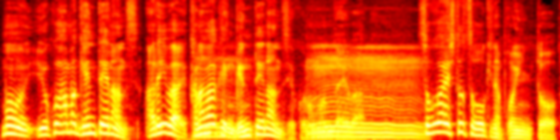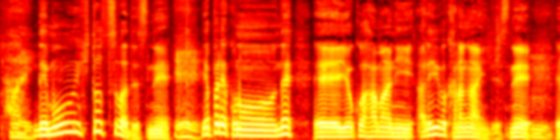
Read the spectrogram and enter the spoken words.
もう横浜限定なんです。あるいは神奈川県限定なんですよ、この問題は。そこが一つ大きなポイント。はい、で、もう一つはですね、ええ、やっぱりこのね、えー、横浜に、あるいは神奈川にですね、うん、え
